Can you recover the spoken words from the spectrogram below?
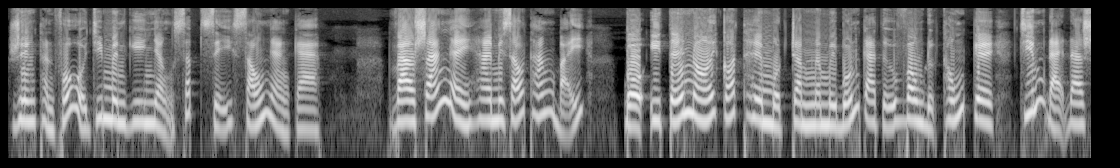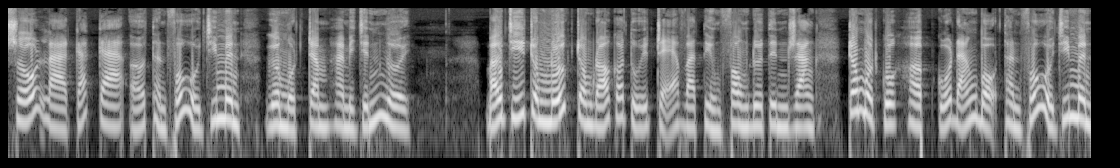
riêng thành phố Hồ Chí Minh ghi nhận sắp xỉ 6.000 ca. Vào sáng ngày 26 tháng 7, Bộ Y tế nói có thêm 154 ca tử vong được thống kê, chiếm đại đa số là các ca ở thành phố Hồ Chí Minh, gồm 129 người. Báo chí trong nước, trong đó có tuổi trẻ và tiền phong đưa tin rằng trong một cuộc họp của Đảng bộ thành phố Hồ Chí Minh,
